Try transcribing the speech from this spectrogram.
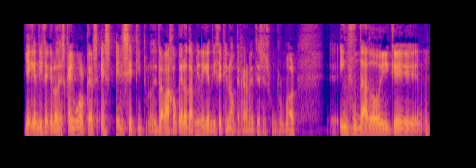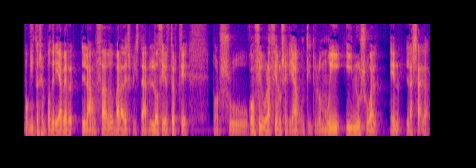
y hay quien dice que lo de Skywalkers es ese título de trabajo, pero también hay quien dice que no, que realmente ese es un rumor eh, infundado y que un poquito se podría haber lanzado para despistar. Lo cierto es que por su configuración sería un título muy inusual en la saga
